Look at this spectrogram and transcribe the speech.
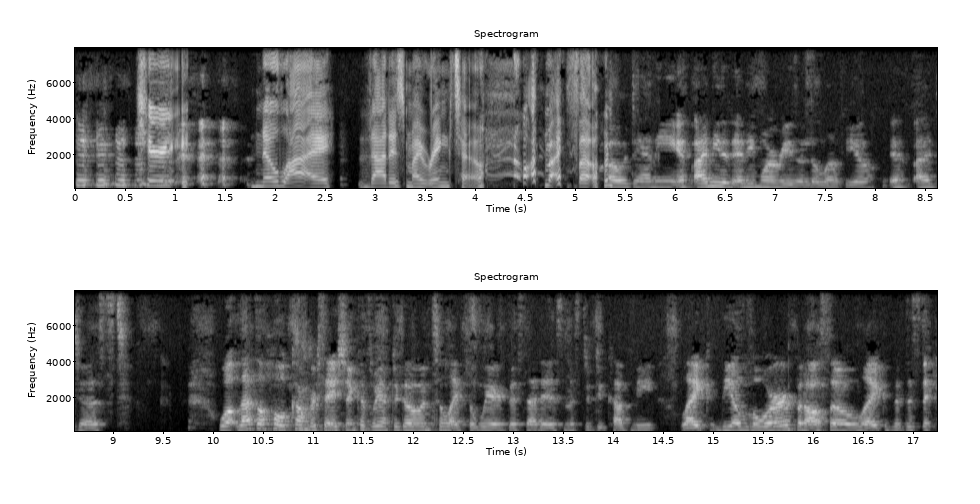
here, no lie, that is my ringtone on my phone. Oh, Danny, if I needed any more reason to love you, if I just well, that's a whole conversation because we have to go into like the weirdness that is Mr. Duchovny, like the allure, but also like the distinct.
